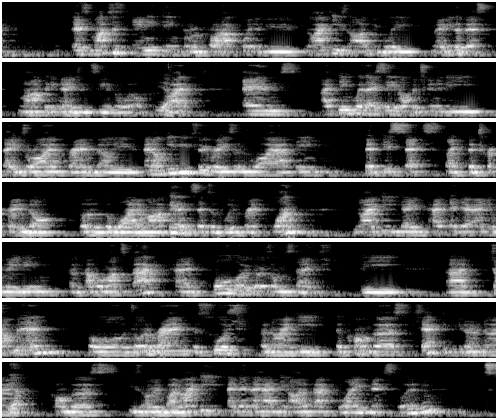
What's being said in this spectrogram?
as much as anything from a product point of view, Nike is arguably maybe the best marketing agency in the world, Yeah. right? And I think where they see an opportunity, they drive brand value. And I'll give you two reasons why I think that this sets like the trend off for the wider market and sets a blueprint. One, Nike gave had at their annual meeting a couple months back had four logos on stage: the uh, Jumpman for Jordan Brand, the swoosh for Nike, the Converse check. If you don't know, Yep. Converse is owned by Nike, and then they had the RTFKT blade next to it Mhm.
